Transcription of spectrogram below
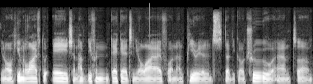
you know human life to age and have different decades in your life and, and periods that you go through. And um,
